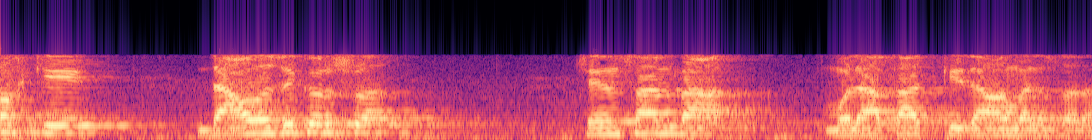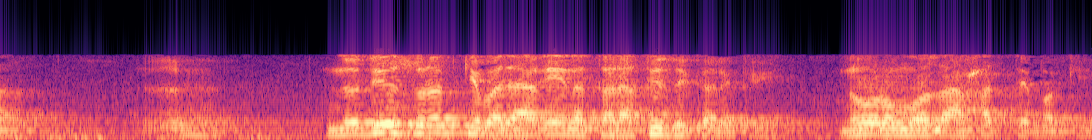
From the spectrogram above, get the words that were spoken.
مخکې دعوه ذکر شو چې انسان با ملاقات کې د عمل سره نو دې صورت کې بداغې نه ترقی ذکر کړي نور مزاحت ته پکې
